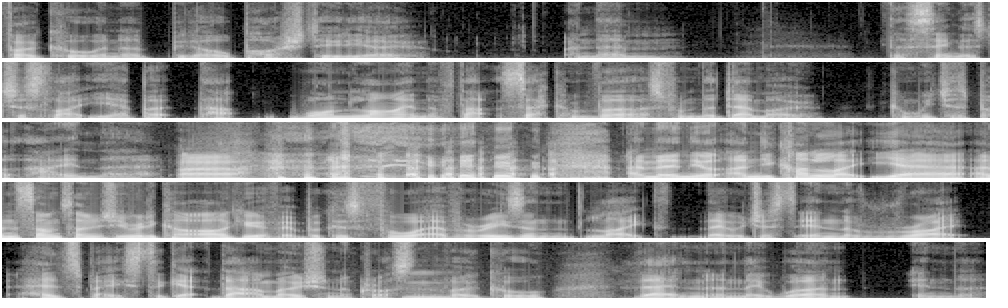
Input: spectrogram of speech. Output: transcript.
vocal in a big old posh studio, and then the singer's just like, yeah, but that one line of that second verse from the demo, can we just put that in there? Uh, and then you're and you kind of like yeah and sometimes you really can't argue with it because for whatever reason like they were just in the right headspace to get that emotion across in the vocal then and they weren't in the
